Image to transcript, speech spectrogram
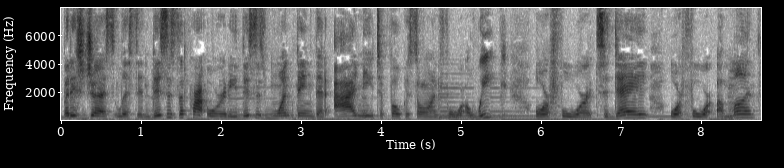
but it's just listen, this is the priority. This is one thing that I need to focus on for a week or for today or for a month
